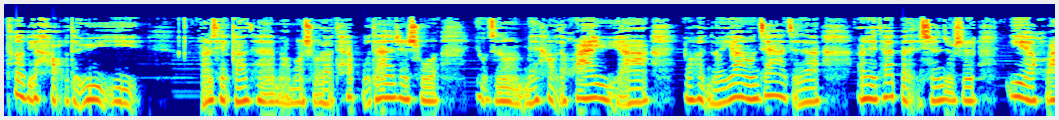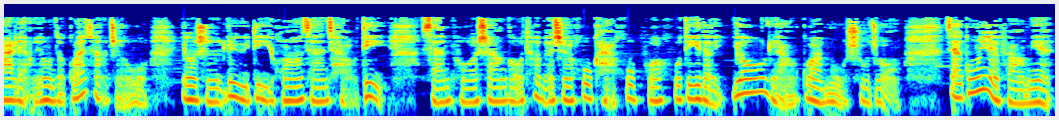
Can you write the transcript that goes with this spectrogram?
特别好的寓意。而且刚才毛毛说了，它不但是说有这种美好的花语啊，有很多药用价值啊，而且它本身就是叶花两用的观赏植物，又是绿地、荒山、草地、山坡、山沟，特别是护卡、护坡、护堤的优良灌木树种。在工业方面，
